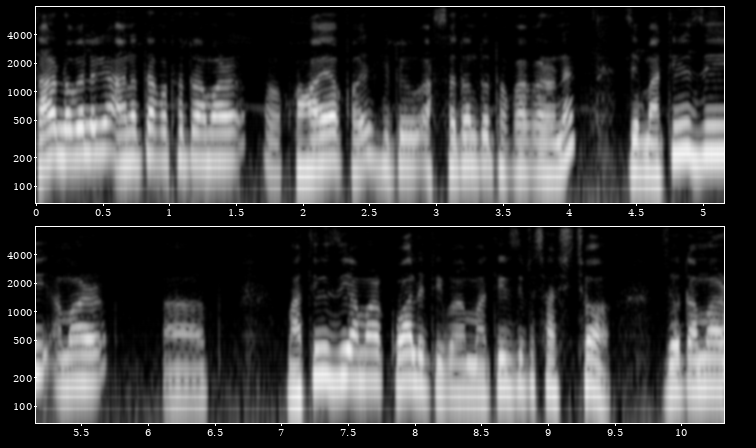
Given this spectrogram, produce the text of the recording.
তাৰ লগে লগে আন এটা কথাটো আমাৰ সহায়ক হয় সেইটো আচ্ছাদনটো থকাৰ কাৰণে যে মাটিৰ যি আমাৰ মাটিৰ যি আমাৰ কোৱালিটি বা মাটিৰ যিটো স্বাস্থ্য য'ত আমাৰ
